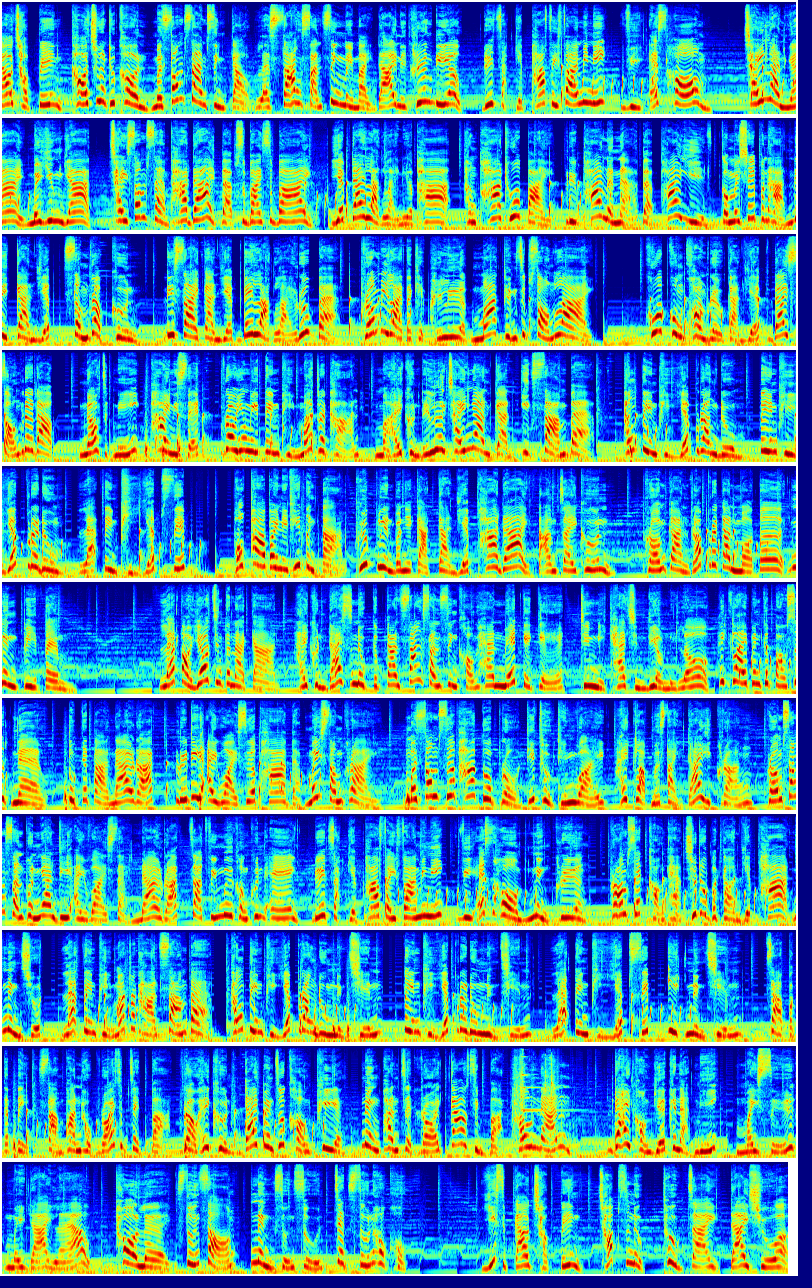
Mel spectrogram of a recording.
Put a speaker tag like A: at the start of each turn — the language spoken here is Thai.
A: 29ช้อปปิ้งขอเชวนทุกคนมาซ่อมแซมสิ่งเก่า และสร้างสรรค์สิ่งใหม่ ๆ ได้ในเครื่องเดียว ด้วยจักรเก็บผ้าไฟฟ้ามินิ VS Home ใช้งานง่ายไม่ยุ่งยาก ใช้ซ่อมแซมผ้าได้แบบสบายๆ เย็บได้หลากหลายเนื้อผ้า ทั้งผ้าทั่วไป หรือผ้าหนาๆ แบบผ้ายีนส์ก็ไม่ใช่ปัญหาในการเย็บสำหรับคุณ ดีไซน์การเย็บได้หลากหลายรูปแบบ เพราะมีลายตะเข็บให้เลือกมากถึง 12 ลาย ควบคุมความเร็วการเย็บได้ 2 ระดับ นอกจากนี้ภายในเซ็ตเรายังมีตีนผีมาตรฐาน มาให้คุณได้เลือกใช้งานกันอีก 3 แบบ ทั้งตีนผีเย็บรังดุม ตีนผีเย็บกระดุม และตีนผีเย็บซิป พกพาไปในที่ต่างๆ เพื่อเปลี่ยนบรรยากาศการเย็บผ้าได้ตามใจคุณ พร้อมการรับประกันมอเตอร์ 1 ปีเต็ม และต่อยอดจินตนาการ ให้คุณได้สนุกกับการสร้างสรรค์สิ่งของแฮนด์เมดเก๋ๆที่มีแค่ชิ้นเดียวในโลก ให้กลายเป็นกระเป๋าสุดแนว ตุ๊กตาน่ารัก หรือ DIY เสื้อผ้าแบบไม่ซ้ำใคร มาซ่อมเสื้อผ้าตัวโปรดที่ถูกทิ้งไว้ ให้กลับมาใส่ได้อีกครั้ง พร้อมสร้างสรรค์ผลงาน DIY แสนน่ารัก จากฝีมือของคุณเอง ด้วยจักรเย็บผ้าไฟฟ้ามินิ VS Home 1 เครื่อง พร้อมเซ็ตของแถมชุดอุปกรณ์เย็บผ้า 1 ชุด และตีนผีมาตรฐาน 3 แบบ ทั้งตีนผีเย็บรังดุม 1 ชิ้น ตีนผีเย็บกระดุม 1 ชิ้น และตีนผีเย็บซิปอีก 1 ชิ้น จากปกติ 3,617 บาท เราให้คุณได้เป็นเจ้าของเพียง 1,790 บาทเท่านั้น ได้ของเยอะขนาดนี้ไม่ซื้อไม่ได้แล้ว โทรเลย 02 100 7066 29ช้อปปิ้งช็อปสนุก ถูกใจได้ชัวร์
